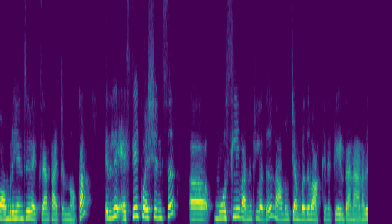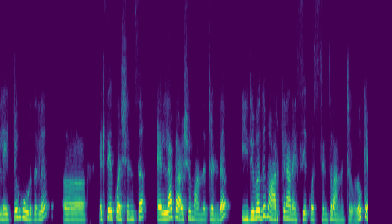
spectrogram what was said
കോംപ്രിഹെൻസീവ് എക്സാം പാറ്റേൺ നോക്കാം. ഇതിൽ എസ് എ ക്വസ്റ്റ്യൻസ് മോസ്റ്റ്ലി വന്നിട്ടുള്ളത് നാനൂറ്റമ്പത് വാക്കിനൊക്കെ എഴുതാനാണ്. അതിൽ ഏറ്റവും കൂടുതൽ എസ് എ ക്വസ്റ്റ്യൻസ് എല്ലാ പ്രാവശ്യവും വന്നിട്ടുണ്ട്. ഇരുപത് മാർക്കിനാണ് എസ് എ ക്വസ്റ്റ്യൻസ് വന്നിട്ടുള്ളത്. Okay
